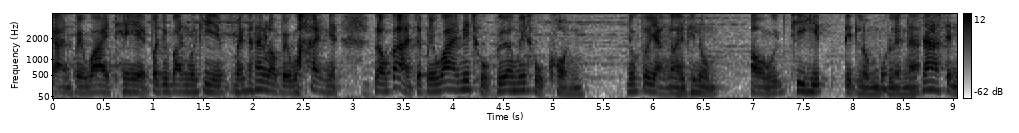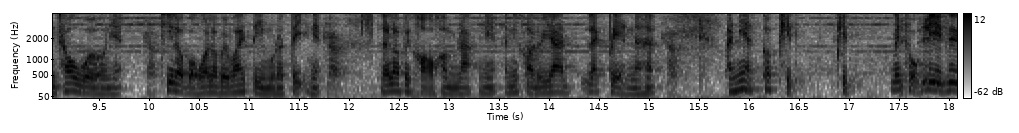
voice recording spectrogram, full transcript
การไปไหว้เทพ ปัจจุบันบางทีแม้กระทั่งเราไปไหว้เนี่ยเราก็อาจจะไปไหว้ไม่ถูกเรื่องไม่ถูกคน ยกตัวอย่างอะไรพี่หนุ่มเอาที่ฮิตติดลมบนเลยนะ หน้าเซ็นทรัลเวิลด์เนี่ยครับที่เราบอกว่าเราไปไหว้ตีมุรติเนี่ยครับแล้วเราไปขอความรักเนี่ยอันนี้ขออนุญาตแลกเปลี่ยนนะฮะครับอันเนี้ยก็ผิดผิดไม่ถูกผิที่ดที่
